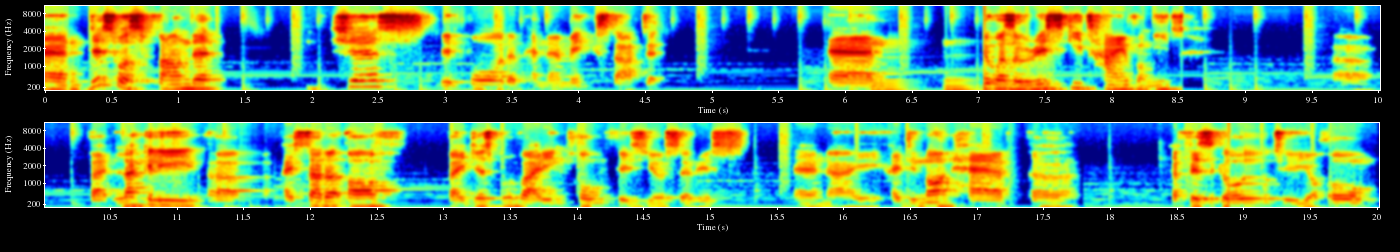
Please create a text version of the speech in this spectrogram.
and this was founded just before the pandemic started. And it was a risky time for me. Uh, but luckily, uh, I started off by just providing home physio service. And I, I did not have a, a physical to your home,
